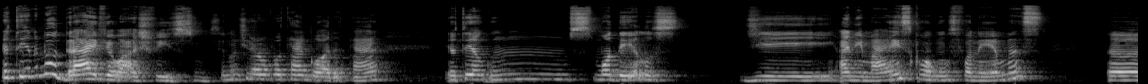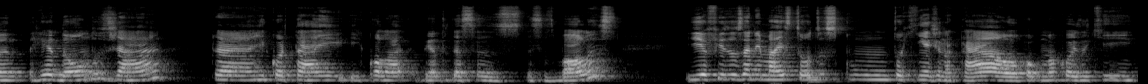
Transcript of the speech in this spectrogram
eu tenho no meu drive, eu acho isso. Se não tiver, eu vou botar agora, tá? Eu tenho alguns modelos de animais com alguns fonemas uh, redondos já para recortar e, e, colar dentro dessas, dessas bolas. E eu fiz os animais todos com toquinha de Natal, com alguma coisa que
